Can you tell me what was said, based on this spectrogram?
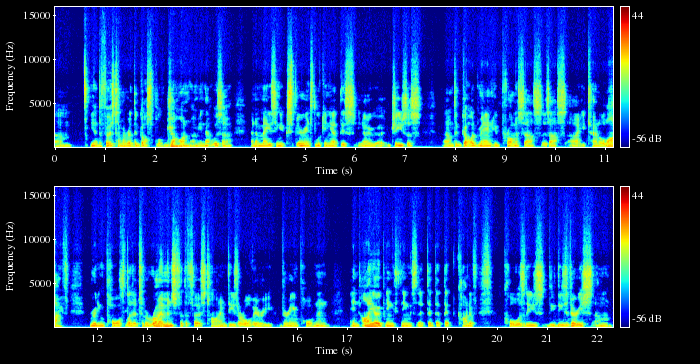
um, yeah, the first time I read the Gospel of John, I mean, that was a an amazing experience looking at this, you know, uh, Jesus, um, the God man who promised us as us uh, eternal life. Reading Paul's letter to the Romans for the first time, these are all very, very important and, and eye opening things that, that, that, that kind of cause these these various, um,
